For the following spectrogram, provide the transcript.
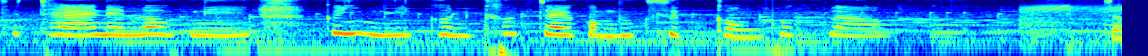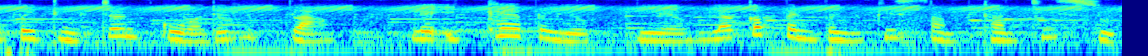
ที่แท้ในโลกนี้ก็ยังมีคนเข้าใจความรู้สึกของพวกเรา จะไปถึงเจ้นกัวได้หรือเปล่าเหลืออีกแค่ประโยคเดียว แล้วก็เป็นประโยคที่สำคัญที่สุด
